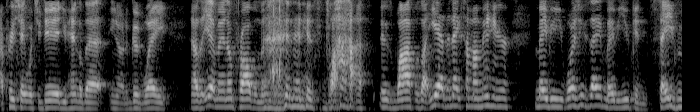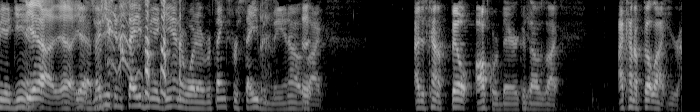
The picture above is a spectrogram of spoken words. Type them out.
I appreciate what you did. You handled that you know in a good way." And I was like, "Yeah, man, no problem." And then his wife, his wife was like, "Yeah, the next time I'm in here." Maybe what did she say? Maybe you can save me again. Yeah, yeah, yeah. Maybe you can save me again or whatever. Thanks for saving me. And I was like, I just kind of felt awkward there because I was like, I kind of felt like your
